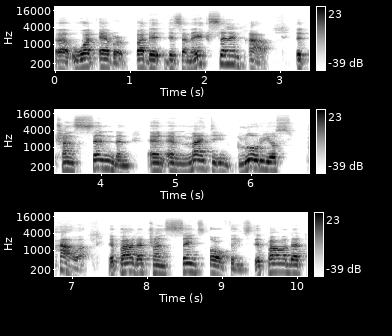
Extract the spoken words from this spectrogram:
uh, whatever, but the, there's an excellent power, the transcendent and, mighty and mighty, glorious power, the power that transcends all things, the power that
